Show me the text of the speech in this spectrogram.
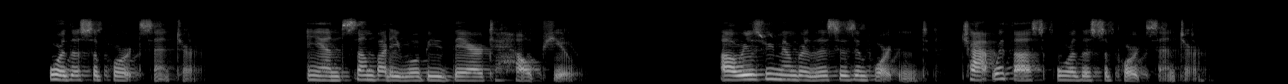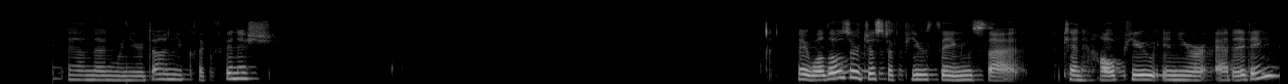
or the support center, and somebody will be there to help you. Always remember this is important chat with us or the support center. And then when you're done, you click finish. Okay, well, those are just a few things that can help you in your editing.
